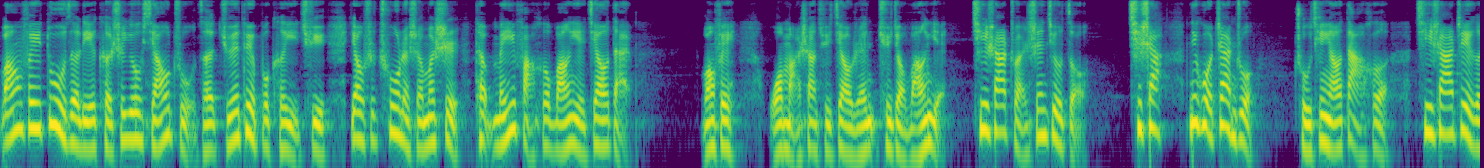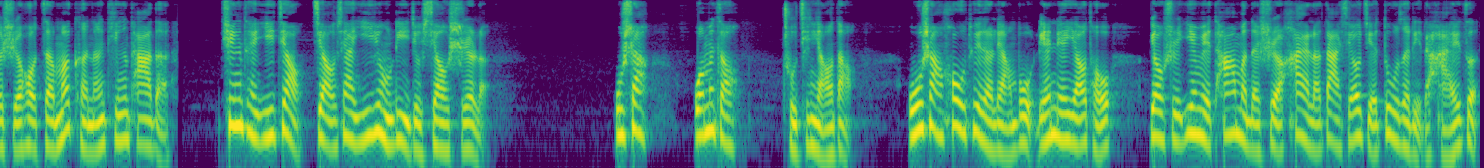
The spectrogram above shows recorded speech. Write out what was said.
王妃肚子里可是有小主子，绝对不可以去。要是出了什么事，她没法和王爷交代。王妃，我马上去叫人去叫王爷。七杀转身就走。七杀，你给我站住！楚清瑶大喝。七杀这个时候怎么可能听他的？听他一叫，脚下一用力就消失了。吴尚，我们走。楚清瑶道。吴尚后退了两步，连连摇头。要是因为他们的事害了大小姐肚子里的孩子，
